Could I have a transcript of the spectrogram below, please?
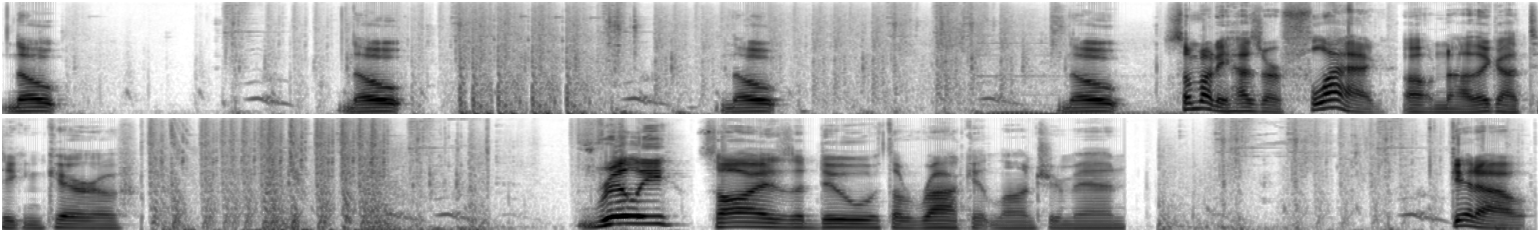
Nope. Nope. Nope. Nope. Somebody has our flag. Oh, no, they got taken care of. Really? It's has to do with a rocket launcher, man. Get out.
